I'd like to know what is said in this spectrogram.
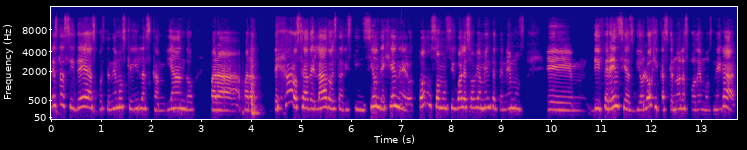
estas ideas pues tenemos que irlas cambiando para, dejar, o sea, de lado esta distinción de género. Todos somos iguales, obviamente tenemos eh, diferencias biológicas que no las podemos negar,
